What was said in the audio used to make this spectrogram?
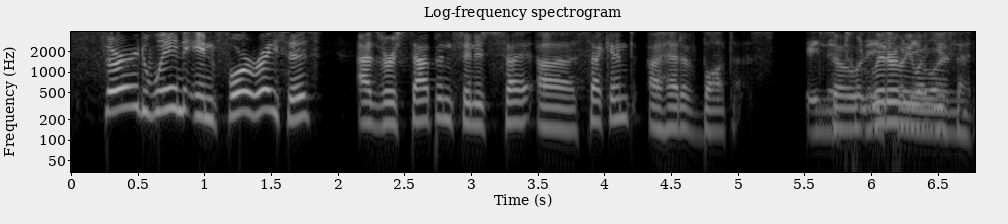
third win in four races as Verstappen finished se- uh, second ahead of Bottas. in the so literally what you 2021 said.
